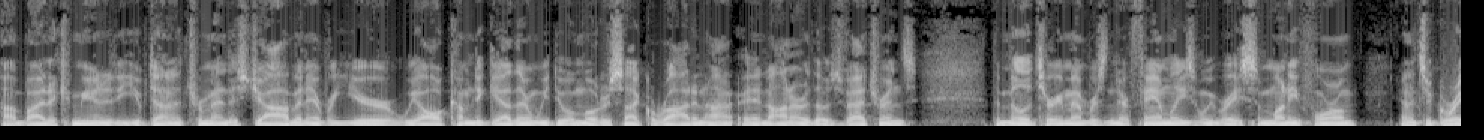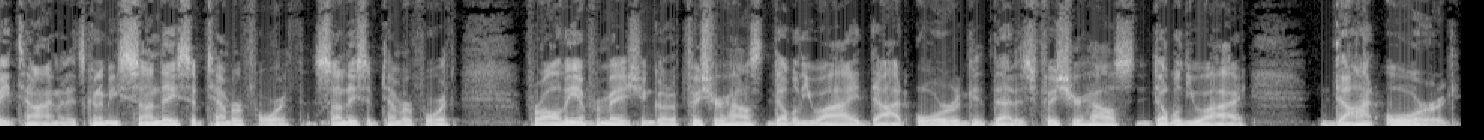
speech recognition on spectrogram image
uh, by the community. You've done a tremendous job, and every year we all come together and we do a motorcycle ride in, in honor of those veterans, the military members and their families, and we raise some money for them and it's a great time. And it's going to be Sunday, September 4th. Sunday, September 4th. For all the information, go to fisherhousewi.org. That is fisherhousewi.org.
